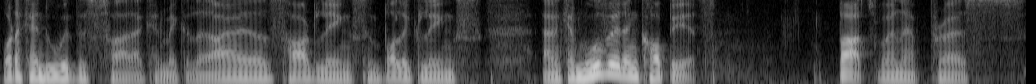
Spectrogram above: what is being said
what I can do with this file I can make a alias, hard links, symbolic links and I can move it and copy it but when I press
